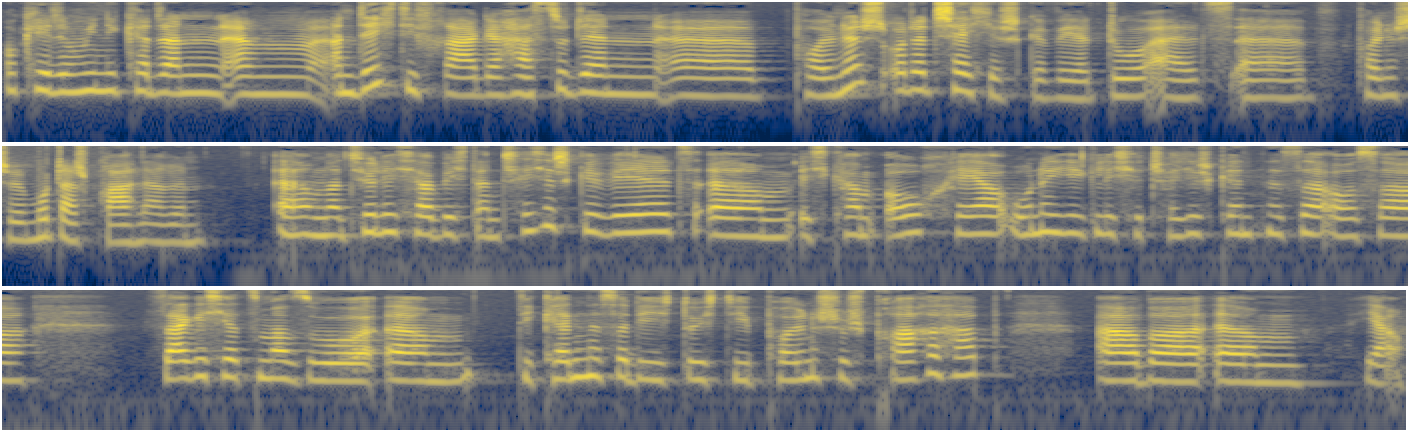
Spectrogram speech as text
Okay, Dominika, dann ähm, an dich die Frage: Hast du denn äh, Polnisch oder Tschechisch gewählt? Du als äh, polnische Muttersprachlerin? Ähm, natürlich habe ich dann Tschechisch gewählt. Ähm, ich kam auch her ohne jegliche Tschechischkenntnisse, außer sage ich jetzt mal so, ähm, die Kenntnisse, die ich durch die polnische Sprache habe. Aber ähm, ja,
